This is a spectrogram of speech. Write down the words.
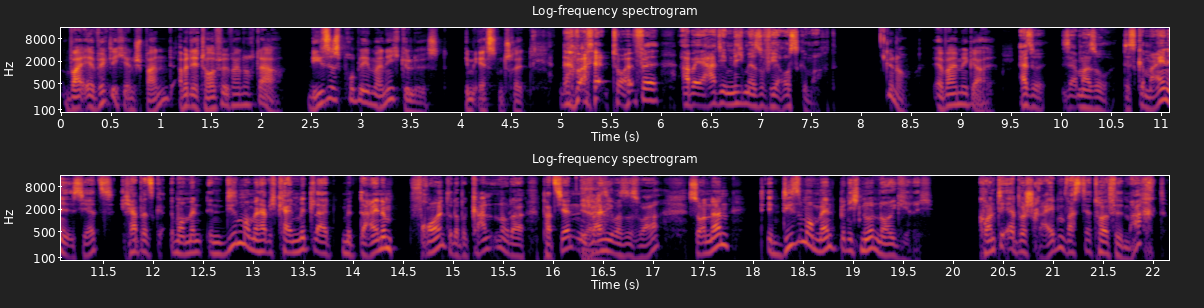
war er wirklich entspannt, aber der Teufel war noch da. Dieses Problem war nicht gelöst im ersten Schritt. Da war der Teufel, aber er hat ihm nicht mehr so viel ausgemacht. Genau, er war ihm egal. Also, sag mal so, das Gemeine ist jetzt, ich habe jetzt im Moment, in diesem Moment habe ich kein Mitleid mit deinem Freund oder Bekannten oder Patienten, ich ja. weiß nicht, was es war, sondern in diesem Moment bin ich nur neugierig. Konnte er beschreiben, was der Teufel macht?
